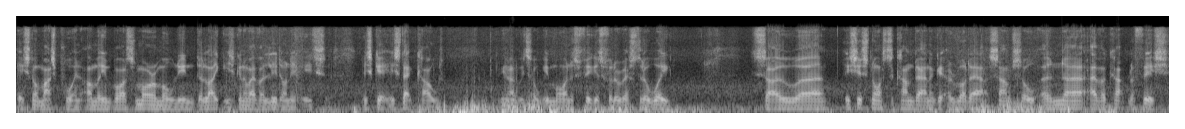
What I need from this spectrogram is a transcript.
it's not much point. I mean, by tomorrow morning, the lake is going to have a lid on it. It's it's get it's that cold. You know, we're talking minus figures for the rest of the week. So uh, it's just nice to come down and get a rod out of some sort and uh, have a couple of fish.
